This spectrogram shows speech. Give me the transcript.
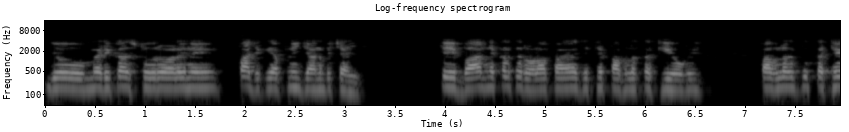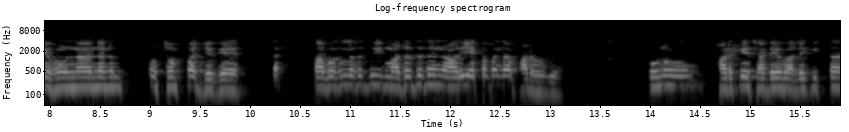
ਜੋ ਮੈਡੀਕਲ ਸਟੋਰ ਵਾਲੇ ਨੇ ਭੱਜ ਕੇ ਆਪਣੀ ਜਾਨ ਬਚਾਈ ਤੇ ਬਾਹਰ ਨਿਕਲ ਕੇ ਰੌਲਾ ਪਾਇਆ ਜਿੱਥੇ ਪਬਲਿਕ ਇਕੱਠੀ ਹੋ ਗਈ ਪਬਲਿਕ ਦੇ ਇਕੱਠੇ ਹੋਣ ਨਾਲ ਇਹਨਾਂ ਨੂੰ ਉੱਥੋਂ ਭੱਜ ਗਏ ਪਬਲਿਕ ਦੀ ਮਦਦ ਦੇ ਨਾਲ ਹੀ ਇੱਕ ਬੰਦਾ ਫੜ ਹੋ ਗਿਆ ਉਹਨੂੰ ਫੜ ਕੇ ਸਾਡੇ ਹਵਾਲੇ ਕੀਤਾ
